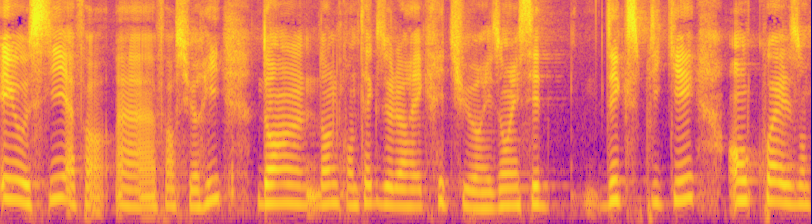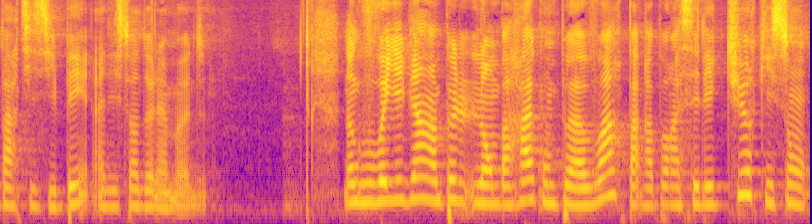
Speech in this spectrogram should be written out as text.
et aussi, à, for à fortiori, dans le contexte de leur écriture. Ils ont essayé d'expliquer en quoi ils ont participé à l'histoire de la mode. Donc vous voyez bien un peu l'embarras qu'on peut avoir par rapport à ces lectures qui sont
